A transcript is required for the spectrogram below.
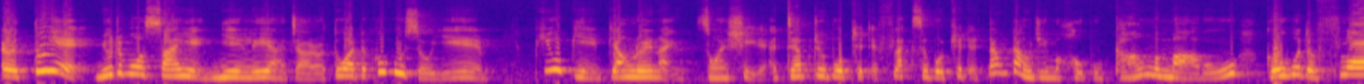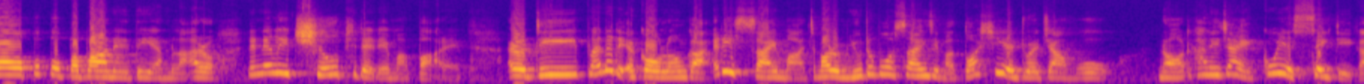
အဲ့တော့သူ့ရဲ့ mutable sign ရဲ့ညင်လေးอ่ะကြတော့သူကတခုခုဆိုရင် ပြုတ်ပြင်ပြောင်းလဲနိုင်စွမ်းရှိတယ် adaptable ဖြစ်တယ် flexible ဖြစ်တယ်တောင့်တောင့်ကြီးမဟုတ်ဘူးခေါင်းမမာဘူး go with the flow ပပပပနဲ့တည်ရမလားအဲ့တော့နည်းနည်းလေး chill ဖြစ်တဲ့တဲမှာပါတယ်အဲ့တော့ဒီ planet တွေအကုန်လုံးကအဲ့ဒီ sign မှာကျမတို့ mutable sign တွေမှာသွားရှိရတဲ့အတွက်ကြောင့်မို့နော်တခါလေကြာရင်ကိုယ့်ရဲ့စိတ်တွေက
